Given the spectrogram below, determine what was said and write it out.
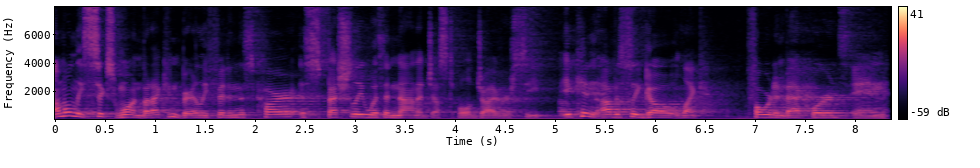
I'm only 6'1", but I can barely fit in this car, especially with a non-adjustable driver's seat. It can obviously go like forward and backwards and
